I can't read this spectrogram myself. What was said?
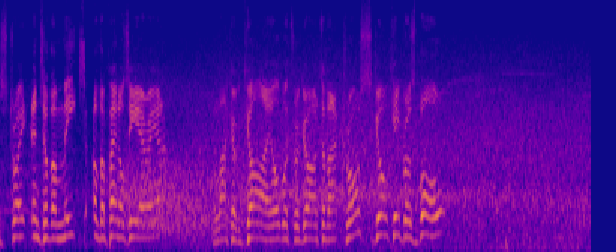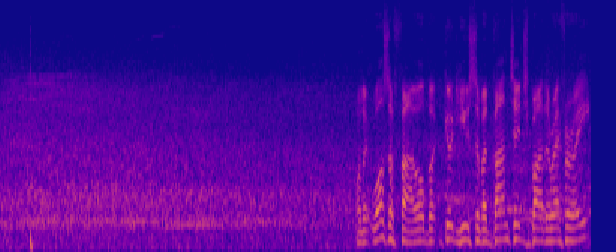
Straight into the meat of the penalty area. Lack of guile with regard to that cross. Goalkeeper's ball. Well, it was a foul, but good use of advantage by the referee.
